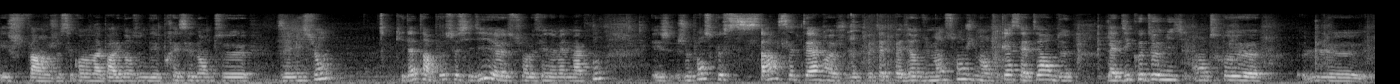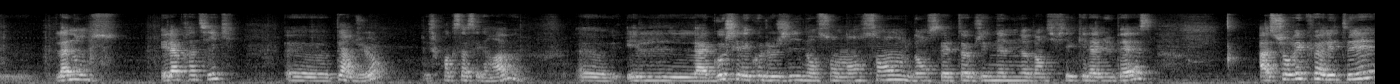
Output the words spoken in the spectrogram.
et je, sais qu'on en a parlé dans une des précédentes émissions qui date un peu ceci dit euh, sur le phénomène Macron et je, pense que ça, cette ère, je ne veux peut-être pas dire du mensonge, mais en tout cas cette ère de la dichotomie entre euh, l'annonce et la pratique euh, perdure. Et je crois que ça c'est grave. Et la gauche et l'écologie dans son ensemble, dans cet objet non identifié qu'est la NUPES, a survécu à l'été,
